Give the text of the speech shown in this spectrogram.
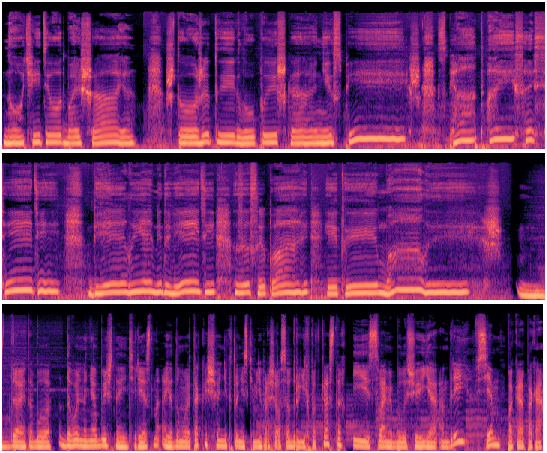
ночь идет большая. Что же ты, глупышка, не спишь? спят твои соседи, белые медведи, засыпай и ты, малыш. Да, это было довольно необычно и интересно. А я думаю, так еще никто ни с кем не прощался в других подкастах. И с вами был еще и я, Андрей. Всем пока-пока.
